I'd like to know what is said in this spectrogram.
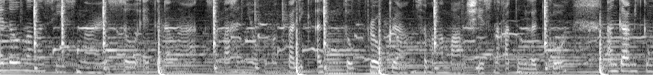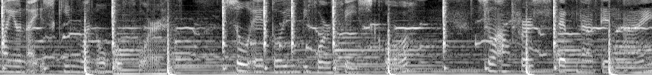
Hello mga sismars! So eto na nga, samahan niyo ako magbalik alindog program sa mga momshies na katulad ko. Ang gamit ko ngayon ay Skin 1004. So eto yung before face ko. So ang first step natin ay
